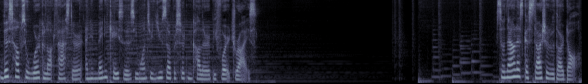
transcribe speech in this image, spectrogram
This helps you work a lot faster and in many cases you want to use up a certain color before it dries. So now let's get started with our doll.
